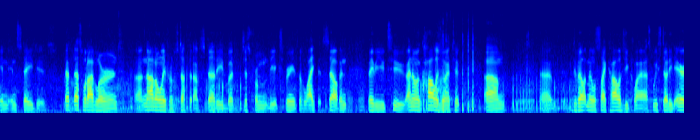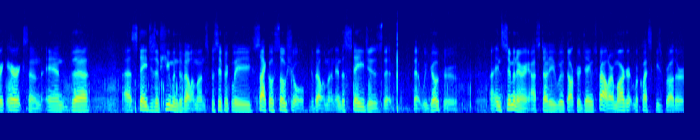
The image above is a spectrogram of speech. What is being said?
in, in stages. That, that's what I've learned, uh, not only from stuff that I've studied, but just from the experience of life itself, and maybe you too. I know in college when I took um, uh, developmental psychology class, we studied Erik Erikson and the uh, stages of human development, specifically psychosocial development, and the stages that, that we go through. Uh, in seminary, I studied with Dr. James Fowler, Margaret McCleskey's brother,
